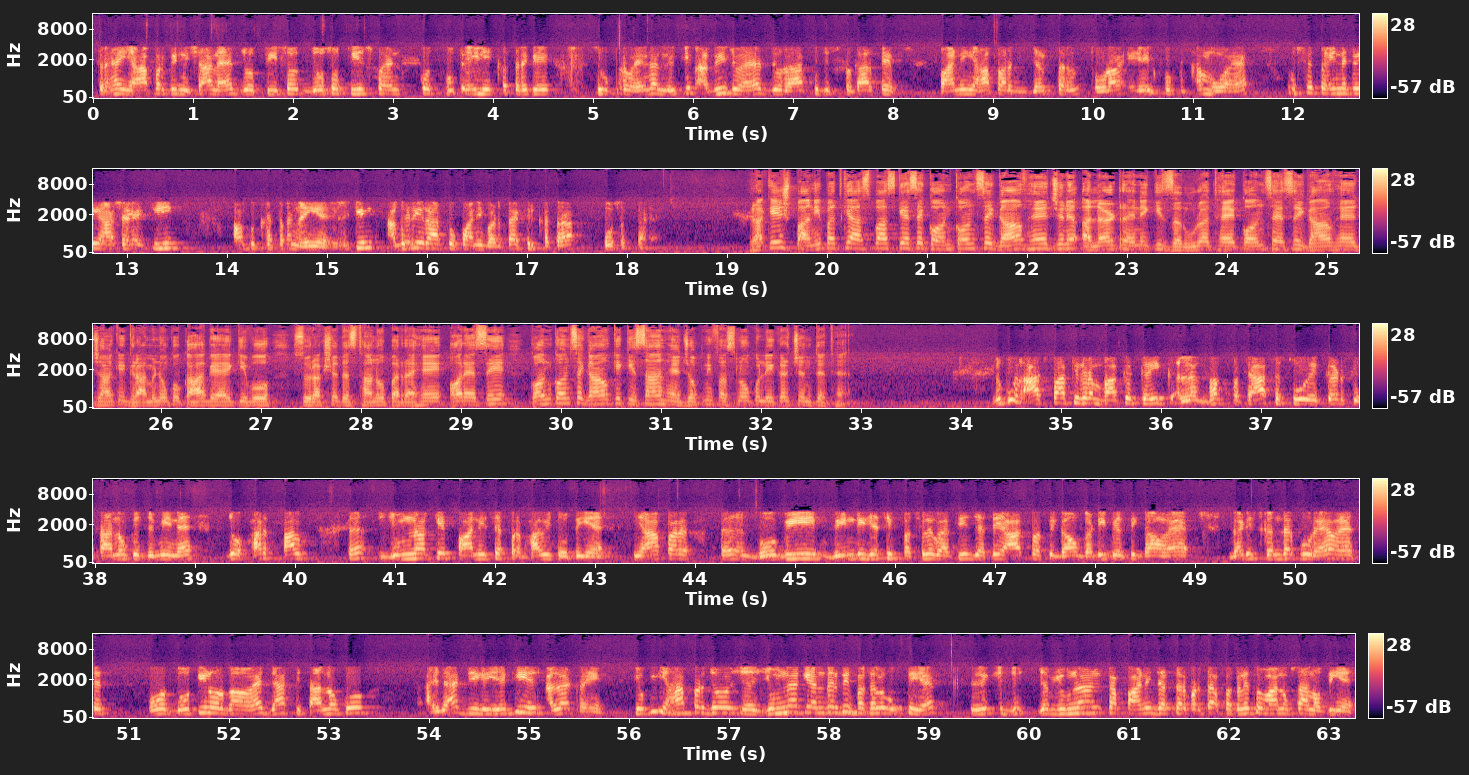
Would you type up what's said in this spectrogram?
तरह यहाँ पर भी निशान है, जो तीस, दो सौ तीस पॉइंट को छूते ही खतरे के ऊपर रहेगा लेकिन अभी जो है, जो रात को जिस प्रकार से पानी यहाँ पर जलस्तर थोड़ा एक फुट कम हुआ है, उससे कहीं ना कहीं आशा है कि अब खतरा नहीं है। लेकिन अगर ये रात को पानी बढ़ता है, फिर खतरा हो सकता है। राकेश, पानीपत के आसपास के ऐसे कौन कौन से गाँव हैं जिन्हें अलर्ट रहने की ज़रूरत है? कौन से ऐसे गाँव हैं जहाँ के ग्रामीणों को कहा गया है कि वो सुरक्षित स्थानों पर रहें? और ऐसे कौन कौन से गाँव के किसान हैं जो अपनी फ़सलों को लेकर चिंतित हैं? बिल्कुल, आसपास की अगर हम बात करें, कई लगभग 50 से 100 एकड़ किसानों की ज़मीन है, जो हर साल यमुना के पानी से प्रभावित होती है। यहाँ पर गोभी, भिंडी जैसी फ़सलें उगाती है, जैसे आसपास के गाँव, गढ़ी बेसिक गाँव है, गढ़ी सिकंदरपुर है, और ऐसे और दो तीन और गाँव है, जहाँ किसानों को हिदायत दी गई है कि अलर्ट रहें। क्योंकि यहाँ पर जो यमुना के अंदर भी फ़सल उगती है, लेकिन जब यमुना का पानी जब स्तर बढ़ता है फ़सलें तो वहाँ नुकसान होती हैं।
